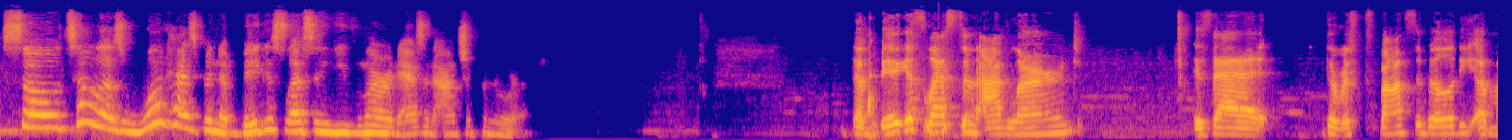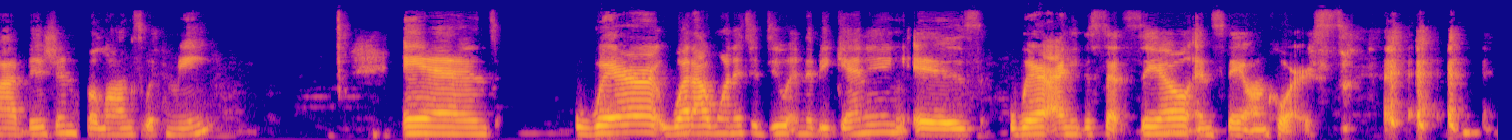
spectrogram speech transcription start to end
So tell us, what has been the biggest lesson you've learned as an entrepreneur? The biggest lesson I've learned is that the responsibility of my vision belongs with me. And where what I wanted to do in the beginning is where I need to set sail and stay on course.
